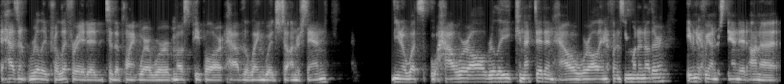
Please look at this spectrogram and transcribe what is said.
it hasn't really proliferated to the point where where most people are have the language to understand you know what's how we're all really connected and how we're all influencing one another even yeah. if we understand it on a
